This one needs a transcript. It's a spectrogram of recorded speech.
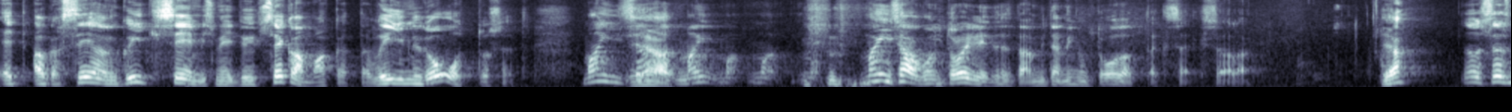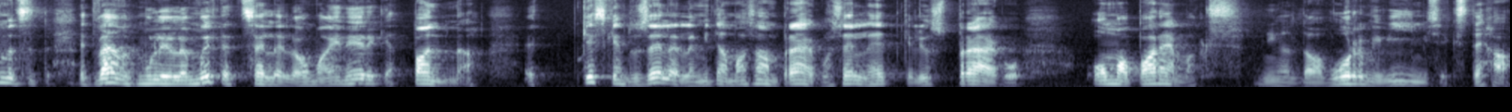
et aga see on kõik see, mis meid võib segama hakata või need ootused. ma ei saa, ma ei, ma, ma, ma, ma ei saa kontrollida seda, mida minult oodatakse, eks ole. jah no selles mõttes, et, et vähemalt mul ei ole mõtet sellele oma energiat panna, et keskendu sellele, mida ma saan praegu sel hetkel just praegu oma paremaks nii-öelda vormi viimiseks teha.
